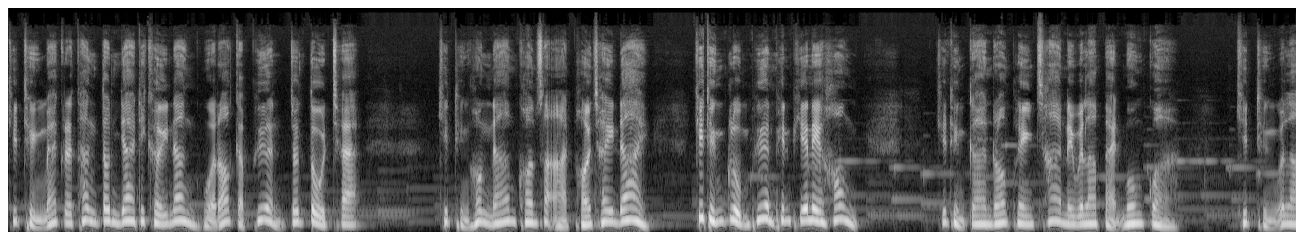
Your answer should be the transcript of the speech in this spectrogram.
คิดถึงแม้กระทั่งต้นหญ้าที่เคยนั่งหัวเราะกับเพื่อน จนตูดแฉะ คิดถึงห้องน้ำความสะอาดพอใช้ได้ คิดถึงกลุ่มเพื่อนเพี้ยนๆในห้อง คิดถึงการร้องเพลงชาติในเวลา8โมงกว่า คิดถึงเวลา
